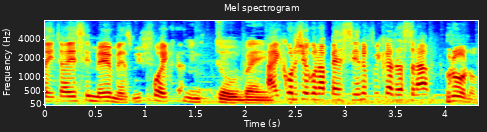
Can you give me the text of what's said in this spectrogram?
então é esse e-mail mesmo. E foi, cara. Muito bem. Aí quando chegou na PSN, eu fui cadastrar Bruno.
